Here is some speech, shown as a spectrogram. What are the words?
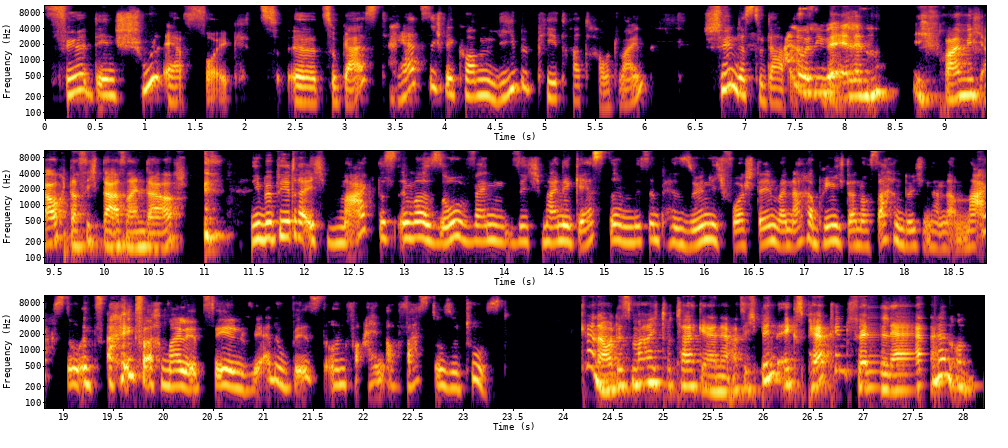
für den Schulerfolg äh, zu Gast. Herzlich willkommen, liebe Petra Trautwein. Schön, dass du da bist. Hallo, liebe Ellen. Ich freue mich auch, dass ich da sein darf. Liebe Petra, ich mag das immer so, wenn sich meine Gäste ein bisschen persönlich vorstellen, weil nachher bringe ich da noch Sachen durcheinander. Magst du uns einfach mal erzählen, wer du bist und vor allem auch, was du so tust? Genau, das mache ich total gerne. Also ich bin Expertin für Lernen und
